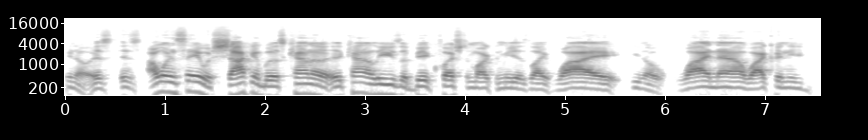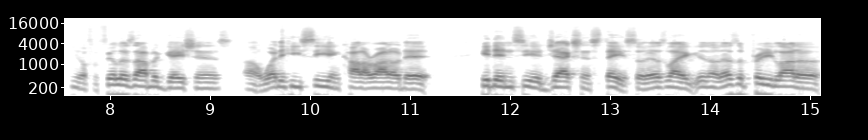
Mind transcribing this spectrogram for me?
you know, it's, it's I wouldn't say it was shocking, but it's kind of it kind of leaves a big question mark to me. Is like why you know why now? Why couldn't he you know fulfill his obligations? Uh, what did he see in Colorado that he didn't see at Jackson State? So there's like you know there's a pretty lot of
